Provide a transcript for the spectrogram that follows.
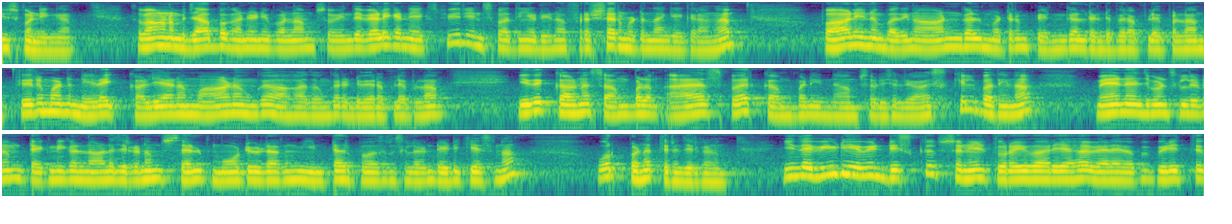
யூஸ் பண்ணிங்க. ஸோ வாங்க நம்ம ஜாப்பை கண்டினியூ பண்ணலாம். ஸோ இந்த வேலைக்கான எக்ஸ்பீரியன்ஸ் பார்த்தீங்க அப்படின்னா ஃப்ரெஷர் மட்டும்தான் கேட்குறாங்க பாலினம் பார்த்திங்கன்னா ஆண்கள் மற்றும் பெண்கள் ரெண்டு பேர் அப்ளை பண்ணலாம். திருமண நிலை கல்யாணம் ஆனவங்க ஆகாதவங்க ரெண்டு பேர் அப்ளை பண்ணலாம். இதுக்கான சம்பளம் ஆஸ் பர் கம்பெனி நாம் சொல்லி சொல்லியிருக்காங்க ஸ்கில் பார்த்திங்கன்னா மேனேஜ்மெண்ட் ஸ்கில் இருக்கணும் டெக்னிக்கல் நாலேஜ் இருக்கணும் செல்ஃப் மோட்டிவேட் இருக்கணும் இன்டர் பர்சன்ஸ் இருக்கணும் டெடிக்கேஷனாக ஒர்க் பண்ண தெரிஞ்சிருக்கணும். இந்த வீடியோவின் டிஸ்கிரிப்ஷனில் துறை வாரியாக வேலைவாய்ப்பு பிரித்து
